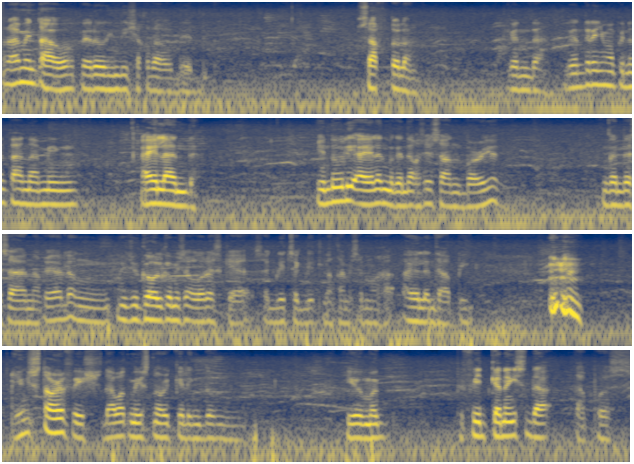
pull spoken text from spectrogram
Maraming tao pero hindi siya crowded. Sakto lang. Ganda. Ganda rin yung mga pinuntahan naming island. Yung Duli Island, maganda kasi sandbar yun. Ang ganda sana. Kaya lang, medyo gawal kami sa oras. Kaya saglit-saglit lang kami sa mga island hopping. yung starfish, dapat may snorkeling doon. Yung mag feed ka ng isda. Tapos,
